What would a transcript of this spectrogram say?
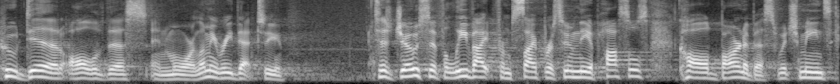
who did all of this and more. Let me read that to you. It says, Joseph, a Levite from Cyprus, whom the apostles called Barnabas, which means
